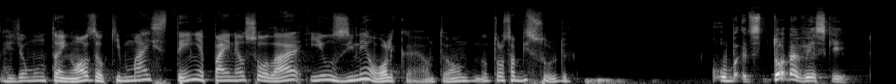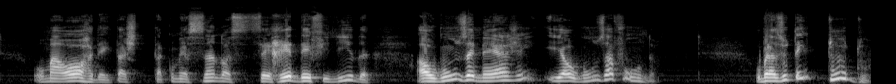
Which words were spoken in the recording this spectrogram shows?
região montanhosa, o que mais tem é painel solar e usina eólica. Então é um troço absurdo. O, toda vez que uma ordem está tá começando a ser redefinida, Alguns emergem e alguns afundam. O Brasil tem tudo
